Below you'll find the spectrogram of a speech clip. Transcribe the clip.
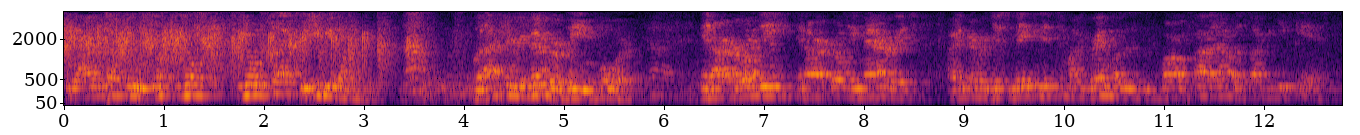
See, I tell people, you don't, you don't, you don't clap till you get hungry. But I can remember being poor. In our early, in our early marriage, I remember just making it to my grandmother's to borrow five dollars so I could get gas.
